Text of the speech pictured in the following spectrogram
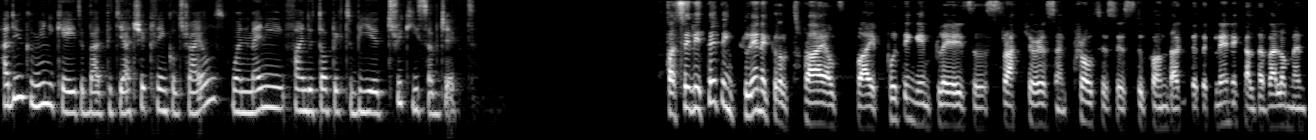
how do you communicate about pediatric clinical trials when many find the topic to be a tricky subject? Facilitating clinical trials by putting in place uh, structures and processes to conduct the clinical development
